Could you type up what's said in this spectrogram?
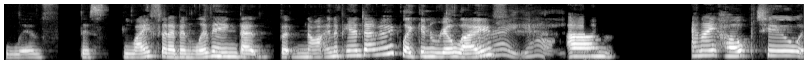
live this life that I've been living that but not in a pandemic like in real life. Right, yeah. Um and I hope to,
